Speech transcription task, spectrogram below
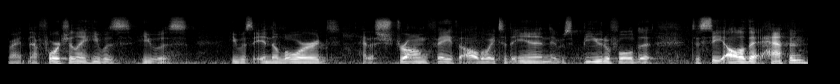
Right now, fortunately, he was he was he was in the Lord, had a strong faith all the way to the end. It was beautiful to to see all of that happen.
